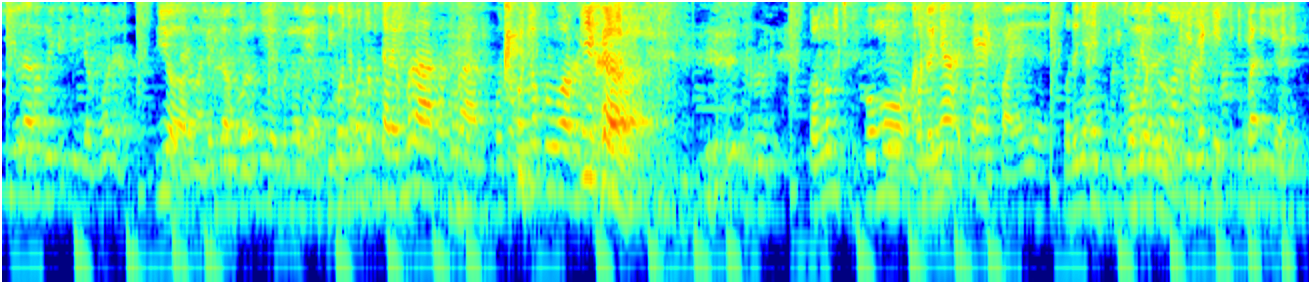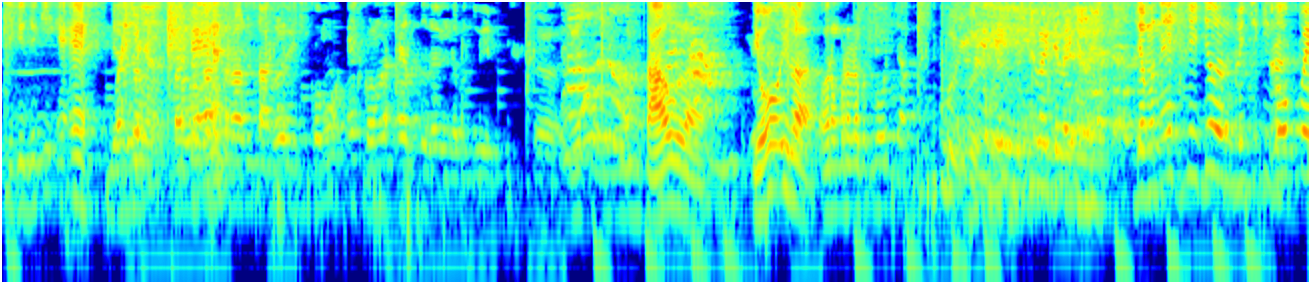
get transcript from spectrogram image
Gila. beli ciki jaguar ya. Iya, ada jamur aja ya bener ya. Dikocok-kocok cari yang berat aturan. Kocok-kocok keluar. Iya. Kalau nggak beli Ciki Komo, kodenya S. aja Kodenya S Ciki Komo itu. Ciki jeki ciki jeki ya. Ciki Jeki ES biasanya. Bacotan S. terlalu santai. Kalau Ciki Komo S kalau nggak R tuh yang dapat duit. Tahu lah. Yo lah, orang pernah dapat gocap. Gila gila gila. Zaman SD John beli Ciki Gope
